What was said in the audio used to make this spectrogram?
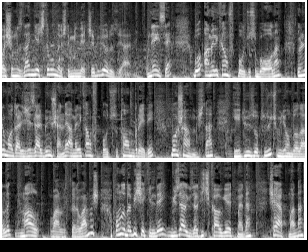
başımızdan geçti bunlar işte milletçe biliyoruz yani. Neyse bu Amerikan futbolcusu bu oğlan ünlü model Giselle Bündchen'le Amerikan futbolcusu Tom Brady boşanmışlar. 733 milyon dolarlık mal varlıkları varmış. Onu da bir şekilde güzel güzel hiç kavga etmeden şey yapmadan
